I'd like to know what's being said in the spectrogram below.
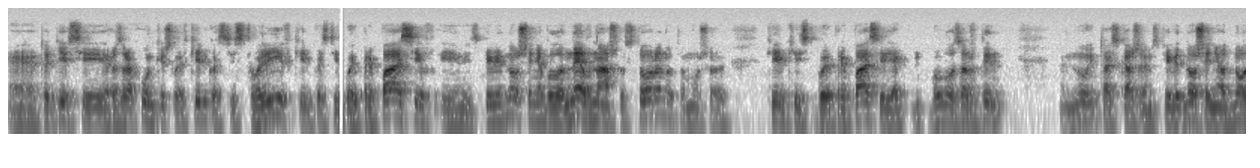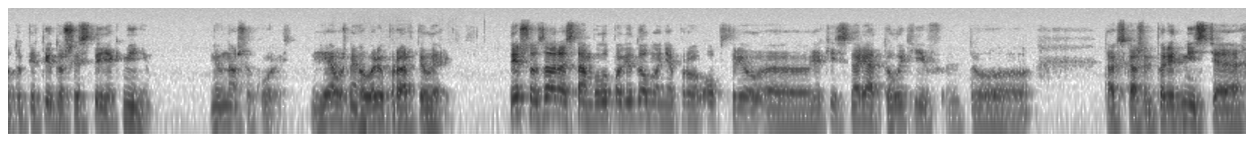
Е, Тоді всі розрахунки йшли в кількості стволів, кількості боєприпасів, і співвідношення було не в нашу сторону, тому що кількість боєприпасів як було завжди, ну так скажемо, співвідношення 1 до 5 до 6 як мінімум, не в нашу користь. Я вже не говорю про артилерію. Те, що зараз там було повідомлення про обстріл, е, якийсь снаряд долетів до, так скажемо, передмістя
